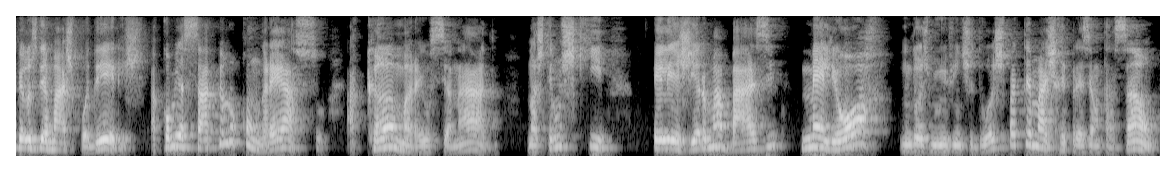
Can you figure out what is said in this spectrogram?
pelos demais poderes, a começar pelo Congresso, a Câmara e o Senado. Nós temos que eleger uma base melhor em 2022 para ter mais representação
